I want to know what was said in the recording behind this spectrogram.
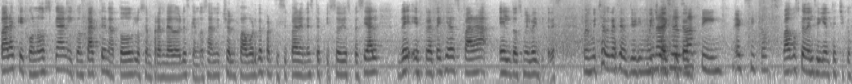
para que conozcan y contacten a todos los emprendedores que nos han hecho el favor de participar en este episodio especial de estrategias para el 2023. Pues muchas gracias Yuri, mucho gracias éxito. Gracias a ti, éxitos. Vamos con el siguiente chicos.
